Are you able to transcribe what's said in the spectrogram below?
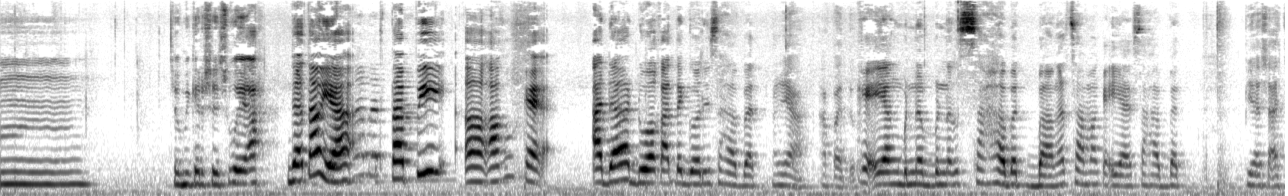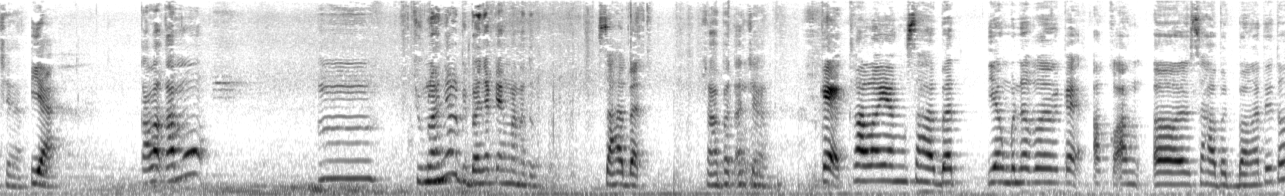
Hmm, Coba mikir sesuai ah. nggak tahu ya. Tapi eh, aku kayak ada dua kategori sahabat. Ya, apa itu? Kayak yang bener-bener sahabat banget sama kayak ya sahabat. Biasa aja. Iya. Kalau kamu hmm, jumlahnya lebih banyak yang mana tuh? Sahabat. Sahabat aja. Kayak kalau yang sahabat yang bener-bener kayak aku ang- eh, sahabat banget itu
